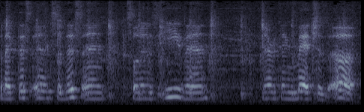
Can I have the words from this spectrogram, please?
connect this end to this end so that it's even and everything matches up.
